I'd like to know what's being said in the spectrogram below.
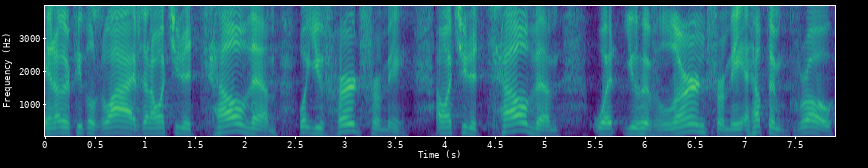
in other people's lives and I want you to tell them what you've heard from me. I want you to tell them what you have learned from me and help them grow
